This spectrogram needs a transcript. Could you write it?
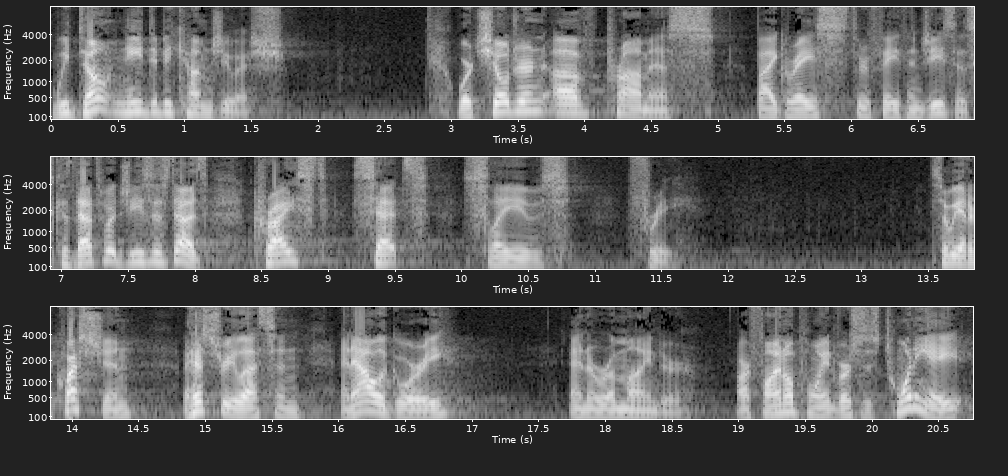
We don't need to become Jewish. We're children of promise by grace through faith in Jesus, because that's what Jesus does. Christ sets slaves free. So we had a question, a history lesson, an allegory, and a reminder. Our final point, verses 28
